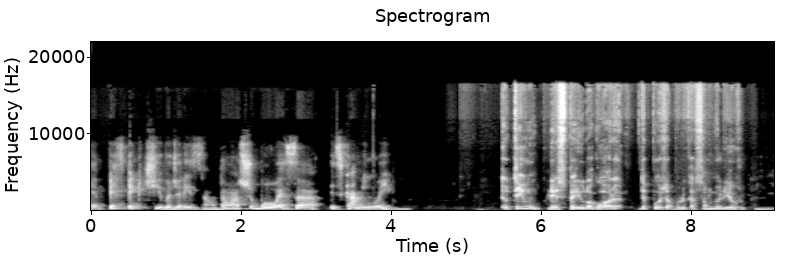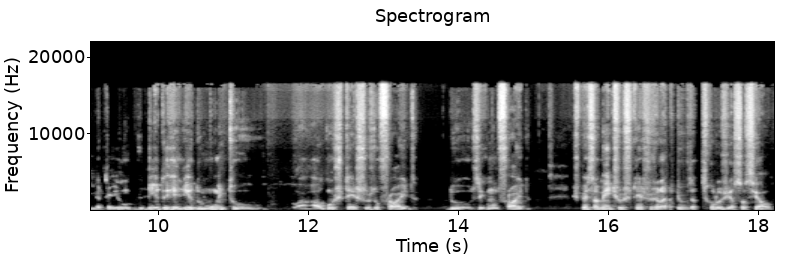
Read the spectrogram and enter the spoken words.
é, perspectiva de eleição. Então, acho boa essa, esse caminho aí. Eu tenho, nesse período agora, depois da publicação do meu livro, eu tenho lido e relido muito alguns textos do Freud, do Sigmund Freud, especialmente os textos relativos à psicologia social.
